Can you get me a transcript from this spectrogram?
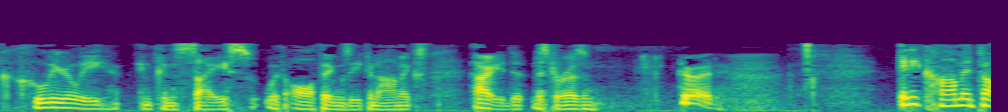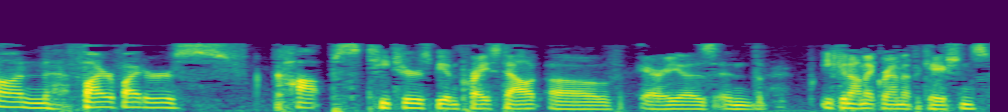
clearly and concise with all things economics. How are you, Mr. Rosen? Good. Any comment on firefighters, cops, teachers being priced out of areas and the economic ramifications?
